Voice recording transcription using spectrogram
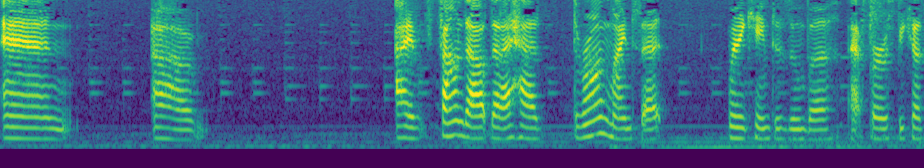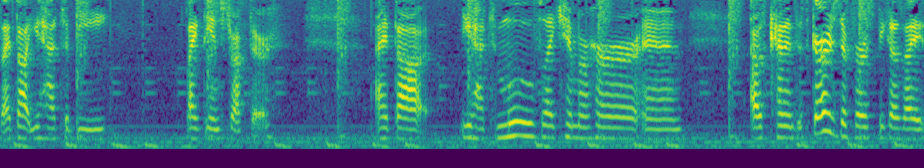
And um, I found out that I had the wrong mindset when it came to Zumba at first because I thought you had to be like the instructor. I thought you had to move like him or her, and I was kind of discouraged at first because I,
